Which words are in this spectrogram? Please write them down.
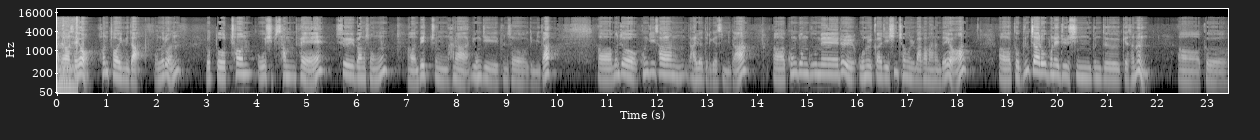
안녕하세요. 헌터입니다. 오늘은 로또 1053회 수요일 방송 어, 넷중 하나 용지 분석입니다. 어, 먼저 공지사항 알려드리겠습니다. 어, 공동구매를 오늘까지 신청을 마감하는데요. 그 문자로 보내주신 분들께서는 그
